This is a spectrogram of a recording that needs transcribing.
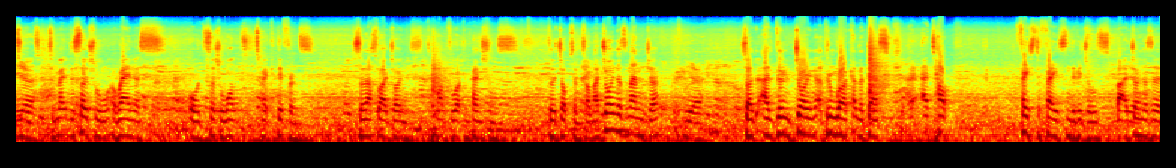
to, Yeah. to, to make the social awareness or the social want to make a difference. So that's why I joined the Department for Work and Pensions for the job centre. I joined as a manager, Yeah. so I, I didn't join. I didn't work at the desk uh, to help face-to-face individuals, but I joined as a,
